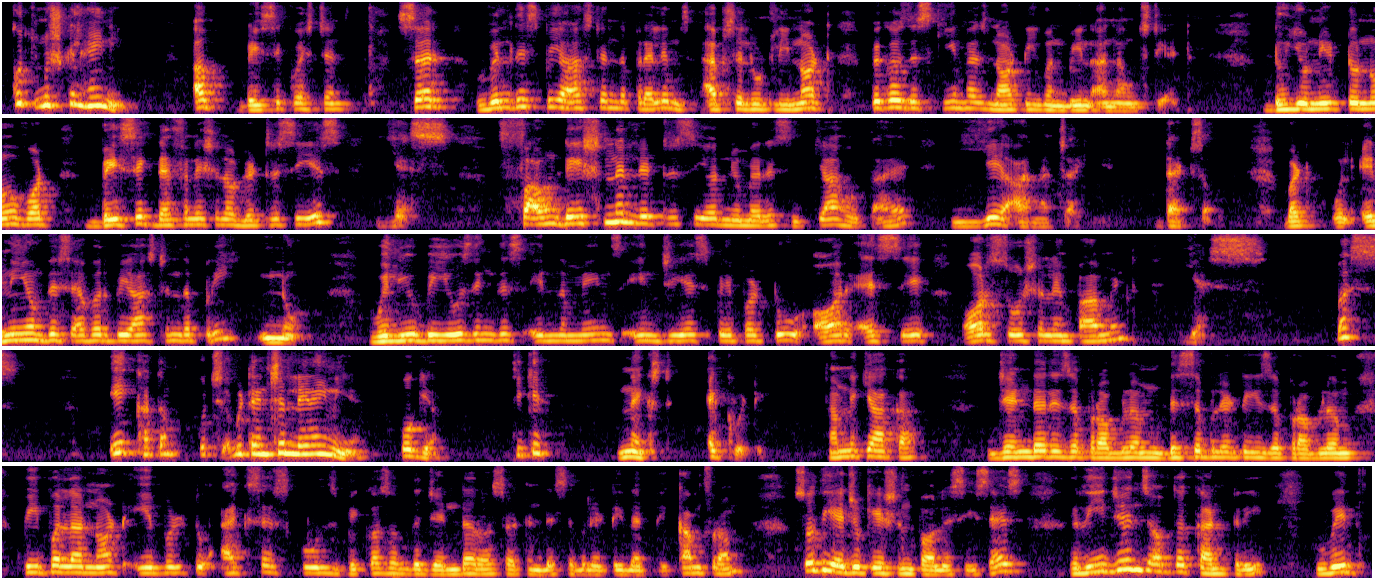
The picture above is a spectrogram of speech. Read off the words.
कुछ मुश्किल है ही नहीं। A basic question. Sir will this be asked in the prelims? Absolutely not because the scheme has not even been announced yet. Do you need to know what basic definition of literacy is? Yes. Foundational literacy or numeracy kya hota hai? Ye aana chahiye. That's all. But will any of this ever be asked in the pre? No. Will you be using this in the mains in gs paper 2 or essay or social empowerment? Yes. Bas एक खत्म, कुछ अभी tension लेना ही नहीं है, हो गया। ठीक है? Next equity. हमने क्या कहा? Gender is a problem disability is a problem people are not able to access schools because of the gender और certain disability that they come from so the education policy says regions of the country with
